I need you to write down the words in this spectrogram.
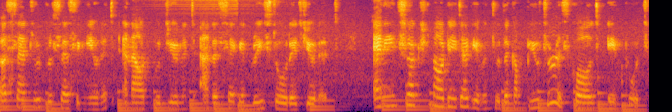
a central processing unit, an output unit, and a secondary storage unit. Any instruction or data given to the computer is called input.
